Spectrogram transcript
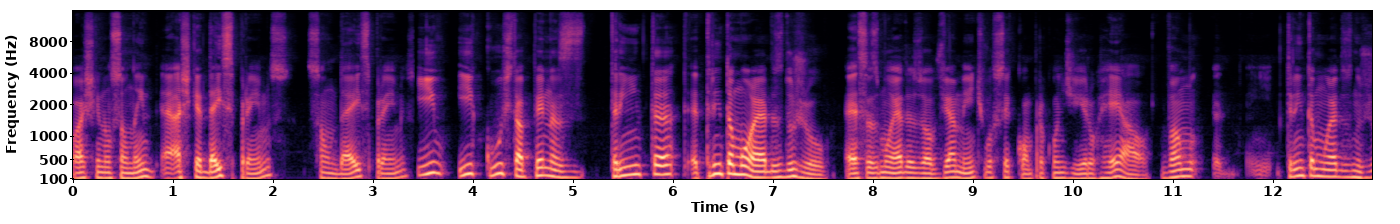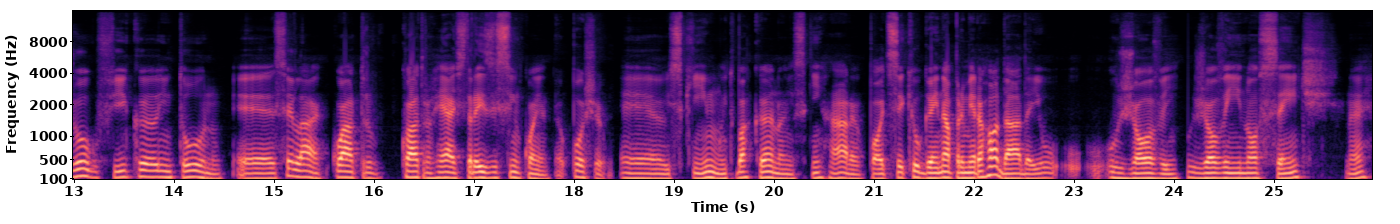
eu acho que não são nem, acho que é 10 prêmios são 10 prêmios. E, e custa apenas 30, 30 é, moedas do jogo. Essas moedas, obviamente, você compra com dinheiro real. Vamos, 30 moedas no jogo fica em torno, é, sei lá, 4 4 reais, 3,50. Poxa, é skin muito bacana, skin rara. Pode ser que eu ganhe na primeira rodada. Aí o, o, jovem, o jovem inocente né?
